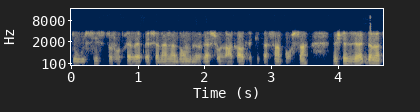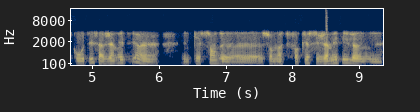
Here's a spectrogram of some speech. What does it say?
dossier, c'est toujours très impressionnant le nombre, le ratio de knock qui est à 100 Mais je te dirais que de notre côté, ça n'a jamais été une question de sur notre focus. C'est jamais été une,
